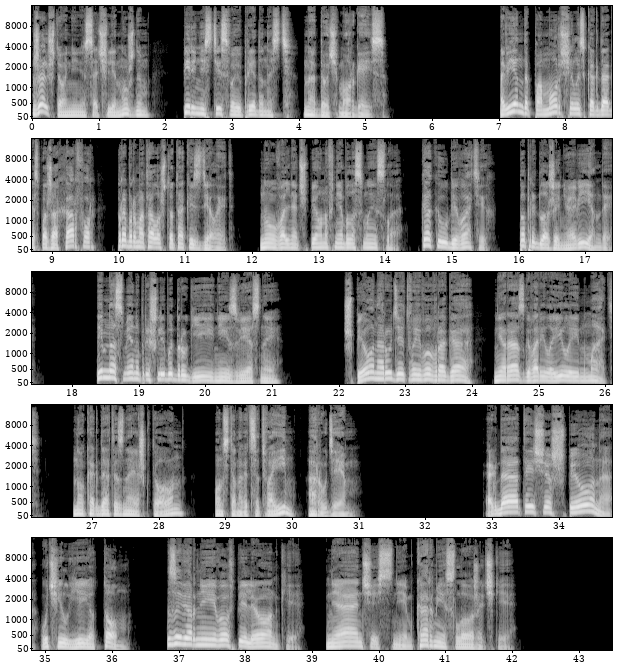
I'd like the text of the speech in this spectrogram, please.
Жаль, что они не сочли нужным перенести свою преданность на дочь Моргейс. Авиенда поморщилась, когда госпожа Харфор пробормотала, что так и сделает. Но увольнять шпионов не было смысла, как и убивать их, по предложению Авиенды. Им на смену пришли бы другие, неизвестные. «Шпион — орудие твоего врага», — не раз говорила Илэйн мать. «Но когда ты знаешь, кто он, он становится твоим орудием». «Когда ты ищешь шпиона», — учил ее Том, Заверни его в пеленки, нянчись с ним, корми с ложечки.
